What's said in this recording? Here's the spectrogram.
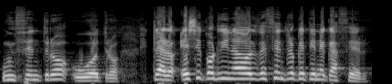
un centro u otro. Claro, ese coordinador de centro, ¿qué tiene que hacer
